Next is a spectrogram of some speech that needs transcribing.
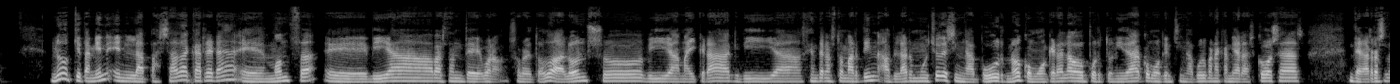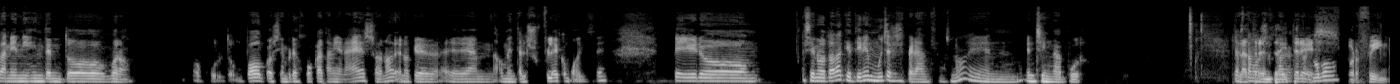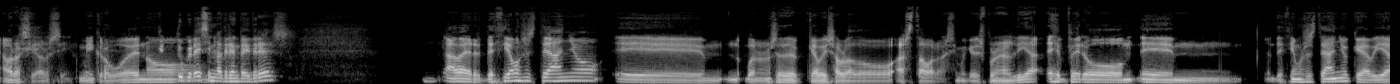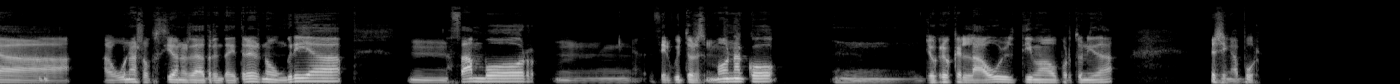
No, que también en la pasada carrera, en Monza, eh, vi a bastante, bueno, sobre todo a Alonso, vi a Mike Crack, vi a gente en Aston Martin hablar mucho de Singapur, ¿no? Como que era la oportunidad, como que en Singapur van a cambiar las cosas. De la Rosa también intentó, bueno, oculto un poco, siempre juega también a eso, ¿no? De no querer eh, aumentar el suflé, como dice. Pero se notaba que tienen muchas esperanzas, ¿no? En, en Singapur. Ya La estamos, 33, Jacobo. por fin, ahora sí, ahora sí. Micro bueno. ¿Tú crees en la 33? A ver, decíamos este año, eh, no- bueno, no sé de qué habéis hablado hasta ahora, si me queréis poner al día, eh, pero eh, decíamos este año que había algunas opciones de la 33, ¿no? Hungría, mm, Zambor, mm, circuitos en Mónaco. mm, yo creo que la última oportunidad es Singapur,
